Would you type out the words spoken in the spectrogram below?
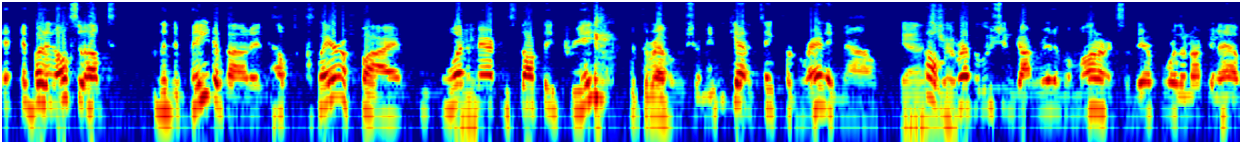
Yeah, but it also helped. The debate about it helped clarify what mm-hmm. Americans thought they'd create with the revolution. I mean, we can't take for granted now. Yeah, oh, the revolution got rid of a monarch, so therefore they're not going to have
